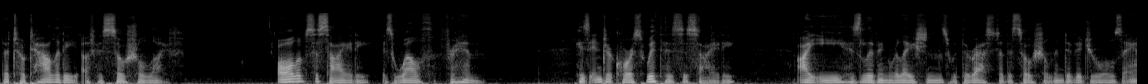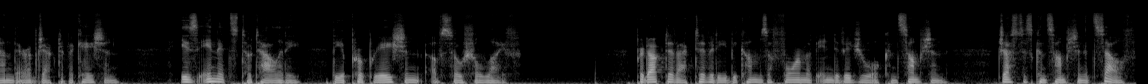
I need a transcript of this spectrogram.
the totality of his social life. All of society is wealth for him. His intercourse with his society, i.e., his living relations with the rest of the social individuals and their objectification, is in its totality the appropriation of social life. Productive activity becomes a form of individual consumption, just as consumption itself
